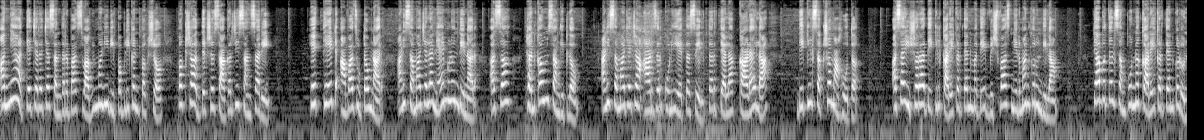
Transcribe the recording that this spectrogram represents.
अन्य अत्याचाराच्या संदर्भात स्वाभिमानी रिपब्लिकन पक्ष पक्ष अध्यक्ष सागरजी संसारे हे थेट आवाज उठवणार आणि समाजाला न्याय मिळवून देणार असं ठणकावून सांगितलं. आणि समाजाच्या आड जर कोणी येत असेल तर त्याला काढायला देखील सक्षम आहोत. असा इशारा देखील कार्यकर्त्यांमध्ये विश्वास निर्माण करून दिला. त्याबद्दल संपूर्ण कार्यकर्त्यांकडून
